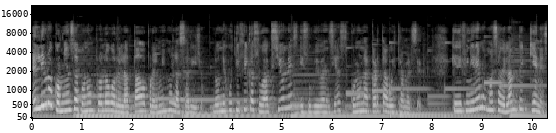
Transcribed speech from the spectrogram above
El libro comienza con un prólogo relatado por el mismo Lazarillo, donde justifica sus acciones y sus vivencias con una carta a vuestra merced, que definiremos más adelante quién es.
